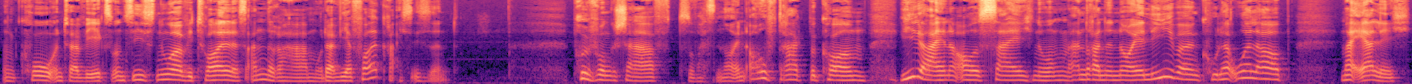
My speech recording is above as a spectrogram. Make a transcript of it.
und Co unterwegs und siehst nur, wie toll es andere haben oder wie erfolgreich sie sind? Prüfung geschafft, sowas einen neuen Auftrag bekommen, wieder eine Auszeichnung, ein anderer eine neue Liebe, ein cooler Urlaub. Mal ehrlich,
